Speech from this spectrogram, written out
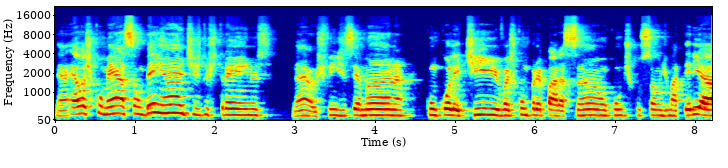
né, elas começam bem antes dos treinos, né, os fins de semana, com coletivas, com preparação, com discussão de material,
